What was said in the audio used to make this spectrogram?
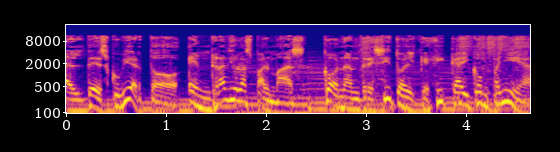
Al descubierto en Radio Las Palmas con Andresito el Quejica y compañía.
